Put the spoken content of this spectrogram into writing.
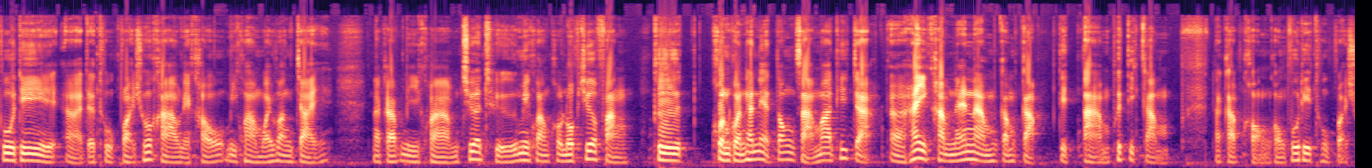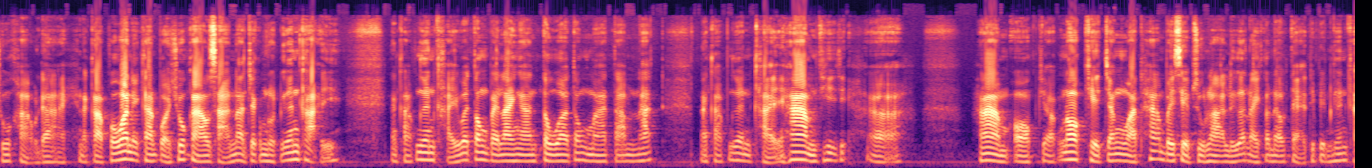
ผู้ที่จะถูกปล่อยชั่วคราวเนี่ยเขามีความไว้วางใจนะครับมีความเชื่อถือมีความเคารพเชื่อฟัง คือคนคนนั้นเนี่ยต้องสามารถที่จะให้คำแนะนำกำกับ ติดตามพฤติกรรมนะครับของของผู้ที่ถูกปล่อยชั่วคราวได้นะครับเพราะว่าในการปล่อยชั่วคราวศาลอาจจะกำหนดเงื่อนไขนะครับเงื่อนไขว่าต้องไปรายงานตัวต้องมาตามนัดนะครับเงื่อนไขห้ามที่เอ่อห้ามออกจากนอกเขตจังหวัดห้ามไปเสพสุราหรืออะไรก็แล้วแต่ที่เป็นเงื่อนไข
